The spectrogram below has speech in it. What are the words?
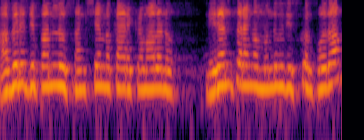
అభివృద్ధి పనులు సంక్షేమ కార్యక్రమాలను నిరంతరంగా ముందుకు తీసుకొని పోదాం.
